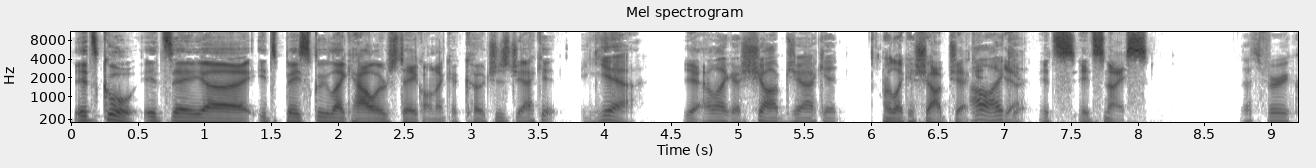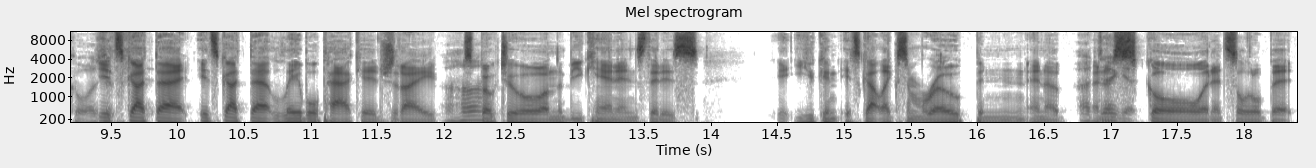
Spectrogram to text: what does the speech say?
It's cool. It's a uh, it's basically like Howler's take on like a coach's jacket. Yeah, Yeah. I like a shop jacket. or like a shop jacket. I like Yeah, it. It's it's nice. That's very cool. Is It's it- got that it's got that label package that I Uh-huh. spoke to on the Buchanans. That is, it, you can. It's got like some rope and and a I and a it. skull, and it's a little bit.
